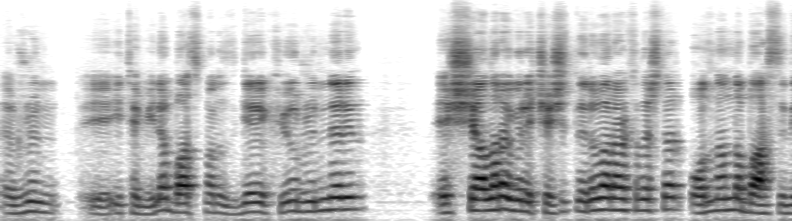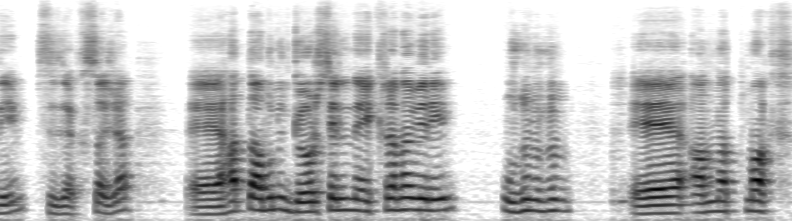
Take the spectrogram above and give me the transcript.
e, rün e, itemiyle basmanız gerekiyor. Rünlerin eşyalara göre çeşitleri var arkadaşlar. Ondan da bahsedeyim size kısaca. E, hatta bunun görselini ekrana vereyim. Uzun uzun e, anlatmak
